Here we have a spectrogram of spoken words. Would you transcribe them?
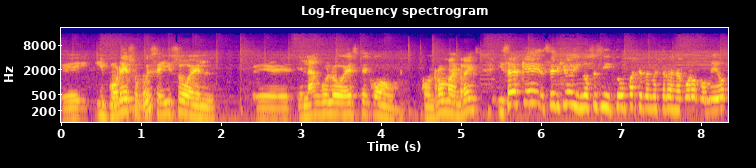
eh, y por eso pues se hizo el, eh, el ángulo este con, con Roman Reigns. Y sabes qué, Sergio, y no sé si tú, Pache, también estarás de acuerdo conmigo,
